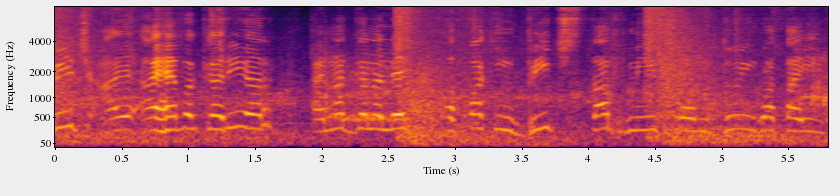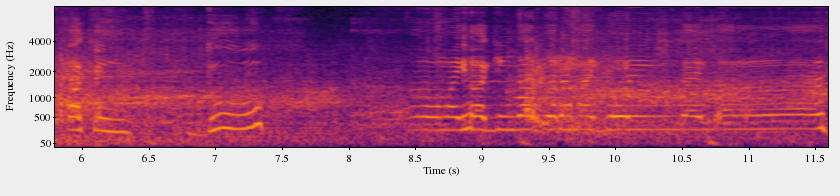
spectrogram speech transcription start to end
bitch! I I have a career. I'm not gonna let a fucking bitch stop me from doing what I fucking do. Oh my fucking god! Where am I going? I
